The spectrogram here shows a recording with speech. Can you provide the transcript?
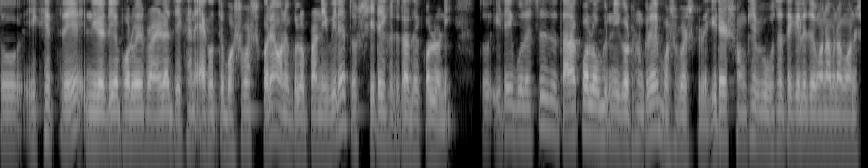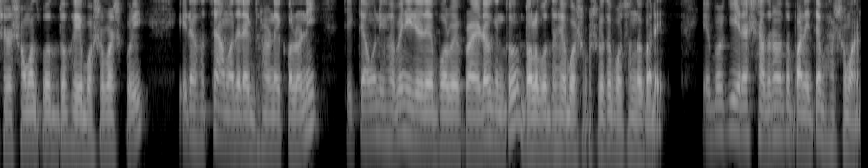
তো এক্ষেত্রে নিরাটিয়া পর্বের প্রাণীরা যেখানে একত্রে বসবাস করে, অনেকগুলো প্রাণী মিলে, তো সেটাই হচ্ছে তাদের কলোনি। তো এটাই বলেছে যে তারা কলোনি গঠন করে বসবাস করে। এটার সংক্ষেপে বোঝাতে গেলে যেমন আমরা মানুষেরা সমাজবদ্ধ হয়ে বসবাস করি, এটা হচ্ছে আমাদের এক ধরনের কলোনি। ঠিক তেমনইভাবে নিরাটিয়া পর্বের প্রাণীরাও কিন্তু দলবদ্ধ হয়ে বসবাস করতে পছন্দ করে। এরপর কি এরা সাধারণত পানিতে ভাসমান।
